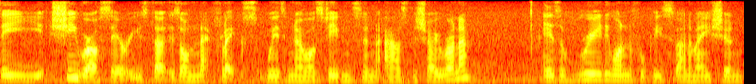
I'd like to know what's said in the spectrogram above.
the She-Ra series that is on Netflix with Noelle Stevenson as the showrunner. It is a really wonderful piece of animation.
